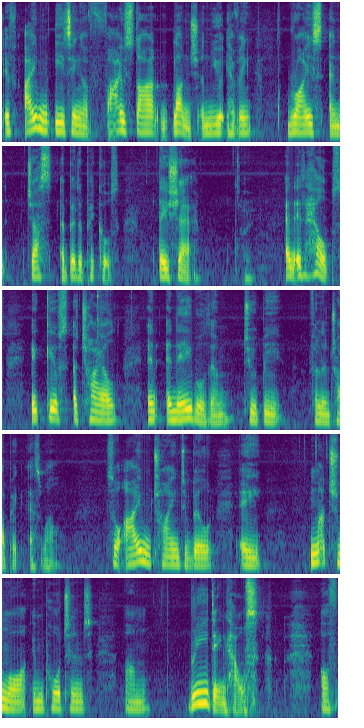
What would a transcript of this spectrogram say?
If I'm eating a five-star lunch and you're having rice and just a bit of pickles, they share. Right. And it helps. It gives a child and enable them to be philanthropic as well. So I'm trying to build a much more important um, breeding house of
